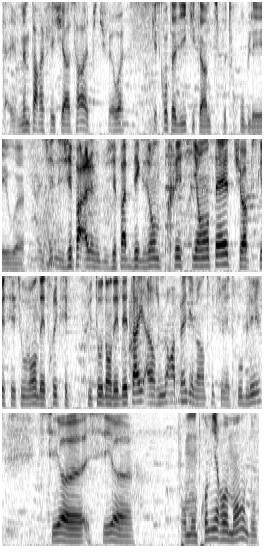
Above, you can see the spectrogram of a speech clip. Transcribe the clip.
t'avais même pas réfléchi à ça et puis tu fais ouais. Qu'est-ce qu'on t'a dit qui t'a un petit peu troublé ou euh? J'ai pas, j'ai pas d'exemple précis en tête, tu vois, parce que c'est souvent des trucs, c'est plutôt dans des détails. Alors je me rappelle, il y avait un truc qui m'a troublé. C'est, euh, c'est euh, pour mon premier roman, donc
